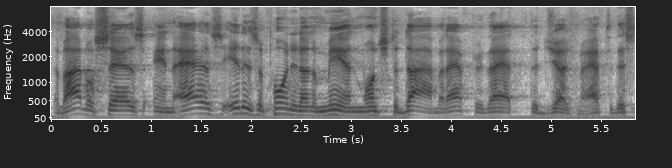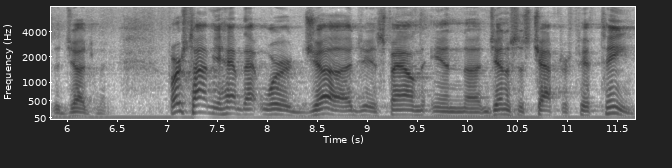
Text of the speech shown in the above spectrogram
The Bible says, and as it is appointed unto men once to die, but after that, the judgment. After this, the judgment. First time you have that word judge is found in uh, Genesis chapter 15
